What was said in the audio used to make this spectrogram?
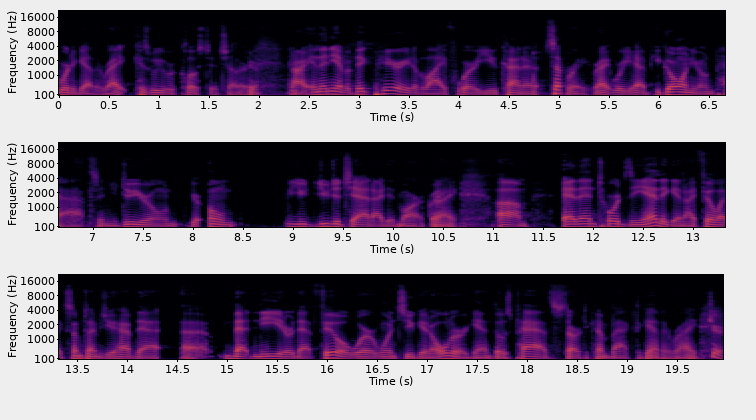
were together, right? Because we were close to each other. All right, and then you have a big period of life where you kind of separate, right? Where you have you go on your own paths and you do your own your own. You you did Chad, I did Mark, right? Um, and then towards the end again, I feel like sometimes you have that uh, that need or that feel where once you get older again, those paths start to come back together, right? Sure.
